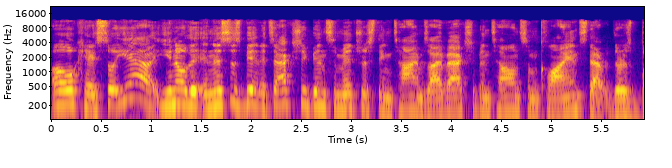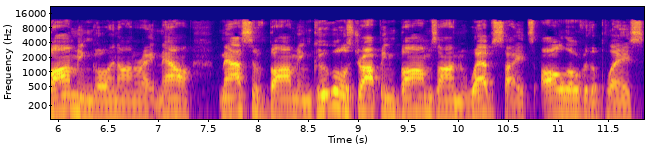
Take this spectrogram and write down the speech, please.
Oh, okay. So yeah, you know, and this has been it's actually been some interesting times. I've actually been telling some clients that there's bombing going on right now, massive bombing. Google's dropping bombs on websites all over the place.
